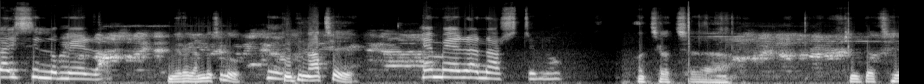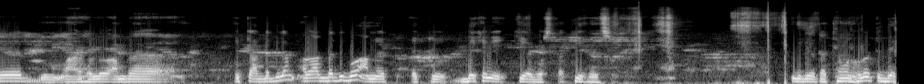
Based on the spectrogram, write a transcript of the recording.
গাইছিল মেয়েরা। মেয়েরা গান গেছিল কেউ কি নাচে? হ্যাঁ মেয়েরা নাচছিল। আচ্ছা আচ্ছা ঠিক আছে আর হলো আমরা একটু আড্ডা দিলাম আর আড্ডা দিব আমরা একটু দেখে নিই কি অবস্থা কি হয়েছে। ভিডিওটা কেমন হলো একটু দেখ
